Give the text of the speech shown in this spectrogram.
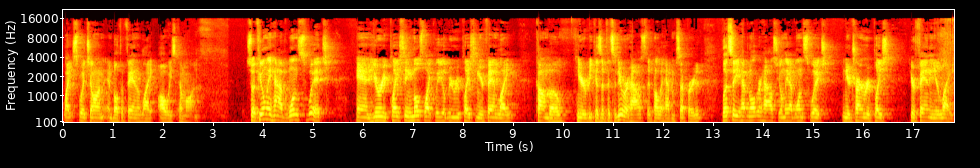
light switch on and both the fan and light always come on. So if you only have one switch and you're replacing, most likely you'll be replacing your fan light combo here because if it's a newer house, they probably have them separated. Let's say you have an older house, you only have one switch and you're trying to replace your fan and your light.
